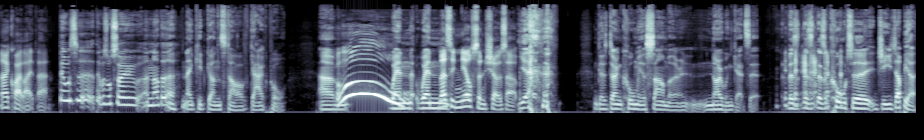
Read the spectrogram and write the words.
I quite like that. There was a, there was also another naked gun style gag pull. Um, Ooh! when when Leslie Nielsen shows up. Yeah. and goes, "Don't call me Osama," and no one gets it. There's there's, there's a call to GW,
